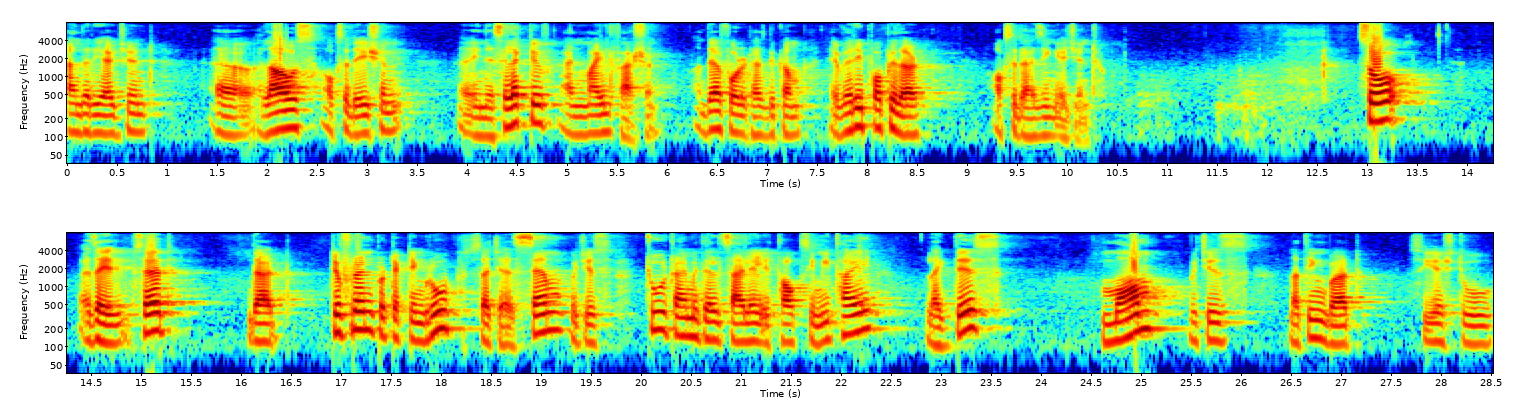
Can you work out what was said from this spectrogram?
and the reagent uh, allows oxidation uh, in a selective and mild fashion and therefore, it has become a very popular oxidizing agent. So, as I said that different protecting groups such as SEM which is 2 trimethyl silyl ethoxy like this, MOM which is nothing but CH2O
